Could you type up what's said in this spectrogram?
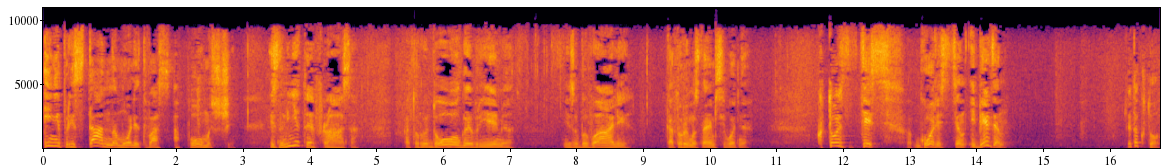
и непрестанно молит вас о помощи. И знаменитая фраза, которую долгое время не забывали, который мы знаем сегодня. Кто здесь горестен и беден? Это кто?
